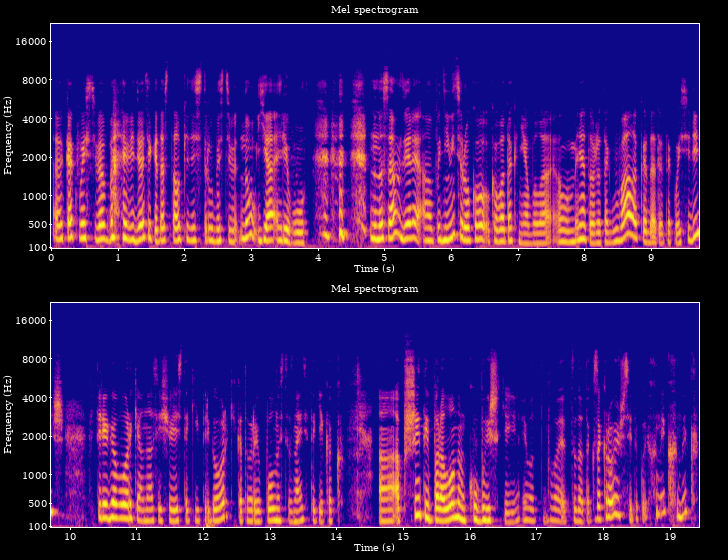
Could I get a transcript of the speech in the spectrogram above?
А как вы себя ведете, когда сталкиваетесь с трудностями? Ну, я реву. Но на самом деле а, поднимите руку, у кого так не было. У меня тоже так бывало, когда ты такой сидишь, переговорки. А у нас еще есть такие переговорки, которые полностью, знаете, такие как а, обшитые поролоном кубышки. И вот бывает, туда так закроешься и такой хнык-хнык,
